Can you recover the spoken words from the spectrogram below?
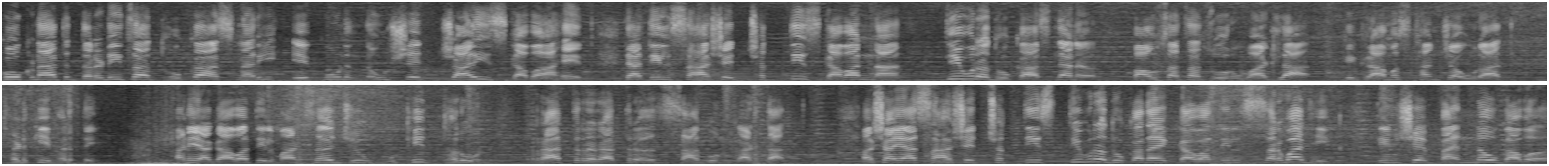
कोकणात दरडीचा धोका असणारी एकूण नऊशे चाळीस गावं आहेत. त्यातील सहाशे छत्तीस गावांना तीव्र धोका असल्यानं पावसाचा जोर वाढला की ग्रामस्थांच्या उरात धडकी भरते. आणि या गावातील माणसं जीव मुठीत धरून रात्र रात्र जागून काढतात. अशा या सहाशे छत्तीस तीव्र धोकादायक गावातील सर्वाधिक तीनशे ब्याण्णव गावं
